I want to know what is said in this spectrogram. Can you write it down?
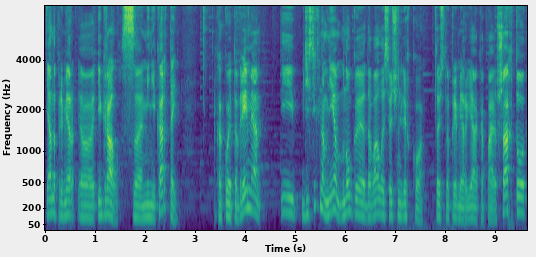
я, например, э, играл с мини-картой какое-то время, и действительно мне многое давалось очень легко. То есть, например, я копаю шахту,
